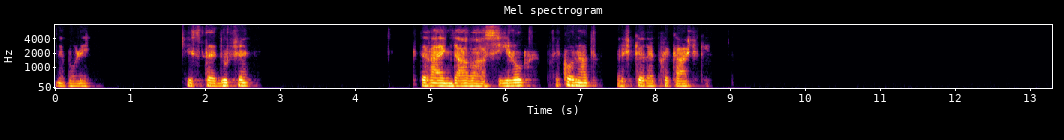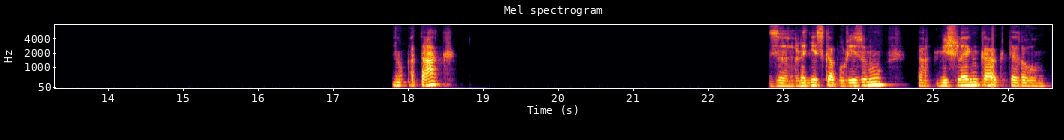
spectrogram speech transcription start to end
neboli čisté duše, která jim dává sílu překonat veškeré překážky. No a tak z hlediska buddhismu ta myšlenka, kterou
